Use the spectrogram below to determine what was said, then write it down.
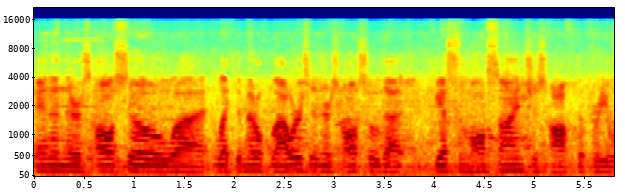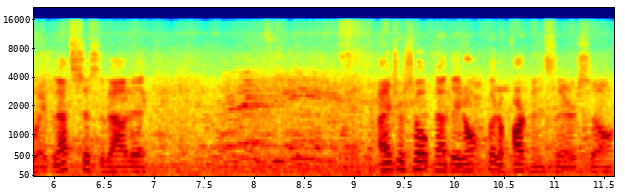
and then there's also uh, like the metal flowers, and there's also that Fiesta Mall sign just off the freeway. But that's just about it. I just hope that they don't put apartments there. So.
